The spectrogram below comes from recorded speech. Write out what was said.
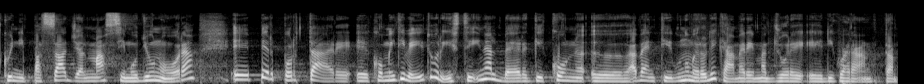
quindi passaggi al massimo di un'ora, eh, per portare eh, comitive di turisti in alberghi con aventi un numero di camere maggiore di 40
